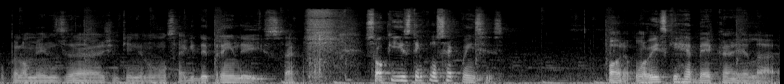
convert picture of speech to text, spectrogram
ou pelo menos eh, a gente ainda não consegue depreender isso, certo? Só que isso tem consequências. Ora, uma vez que Rebeca ela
